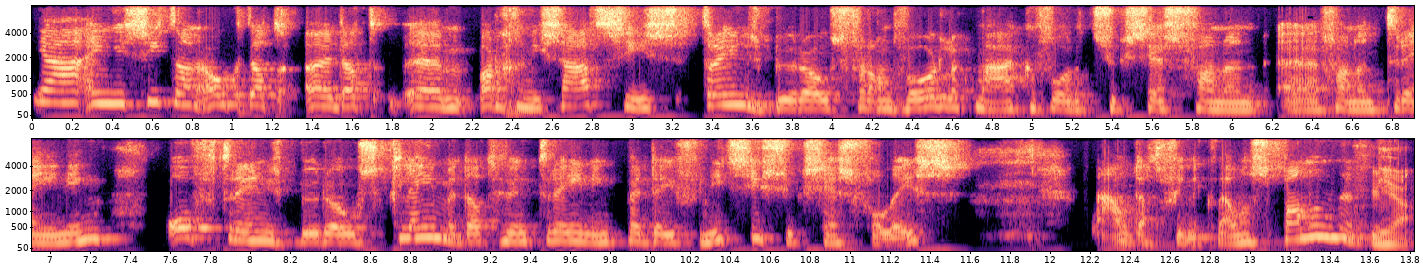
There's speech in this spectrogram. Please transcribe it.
Ja, en je ziet dan ook dat, eh, dat ehm, organisaties trainingsbureaus verantwoordelijk maken voor het succes van een, eh, van een training. Of trainingsbureaus claimen dat hun training per definitie succesvol is. Nou, dat vind ik wel een spannende. Ja,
